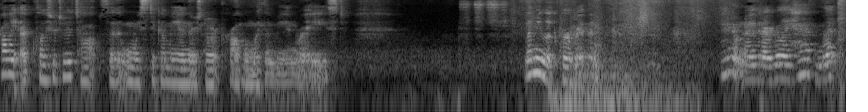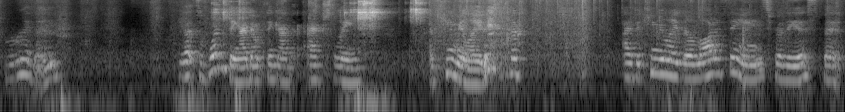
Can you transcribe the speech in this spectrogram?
Probably up closer to the top so that when we stick them in, there's not a problem with them being raised. Let me look for ribbon. I don't know that I really have much ribbon. That's one thing I don't think I've actually accumulated. I've accumulated a lot of things for this, but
